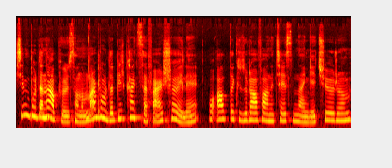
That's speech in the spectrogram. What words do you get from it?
Şimdi burada ne yapıyoruz hanımlar? Burada birkaç sefer şöyle o alttaki zürafanın içerisinden geçiyorum.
